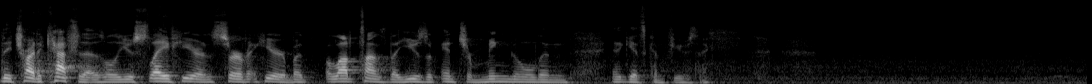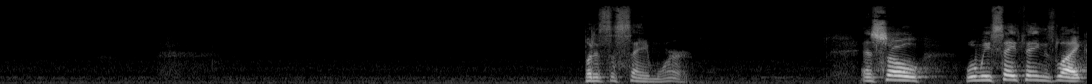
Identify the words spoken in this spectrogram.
they try to capture that as well. Use slave here and servant here, but a lot of times they use them intermingled and it gets confusing. But it's the same word. And so when we say things like,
